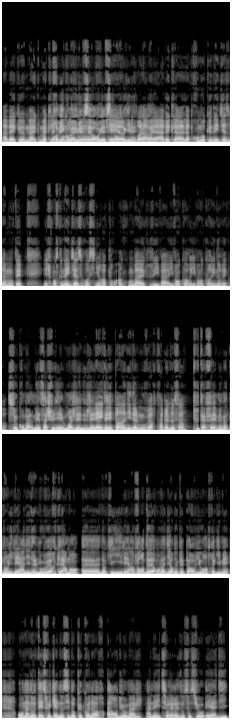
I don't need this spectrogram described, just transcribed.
avec euh, Mac, McLean Premier combat UFC hors UFC et, entre guillemets. Voilà, Ouais. avec la, la promo que Nate Diaz va monter. Et je pense que Nate Diaz re-signera pour un combat et tout. Il va, il va encore, il va encore innover quoi. Ce combat, mais ça, je suis, et moi je l'ai, Nate n'est pas un needle mover. Tu te rappelles de ça? Tout à fait, mais maintenant il est un needle mover, clairement. Euh, donc il est un vendeur, on va dire, de pay-per-view, entre guillemets. On a noté ce week-end aussi donc, que Connor a rendu hommage à Nate sur les réseaux sociaux et a dit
